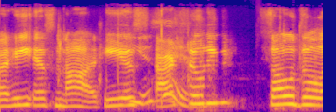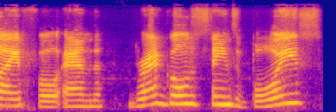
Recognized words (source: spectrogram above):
But he is not. He is isn't. actually so delightful and Brett Goldstein's voice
